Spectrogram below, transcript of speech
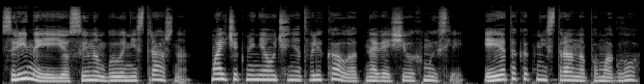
С Риной и ее сыном было не страшно. Мальчик меня очень отвлекал от навязчивых мыслей. И это, как ни странно, помогло.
